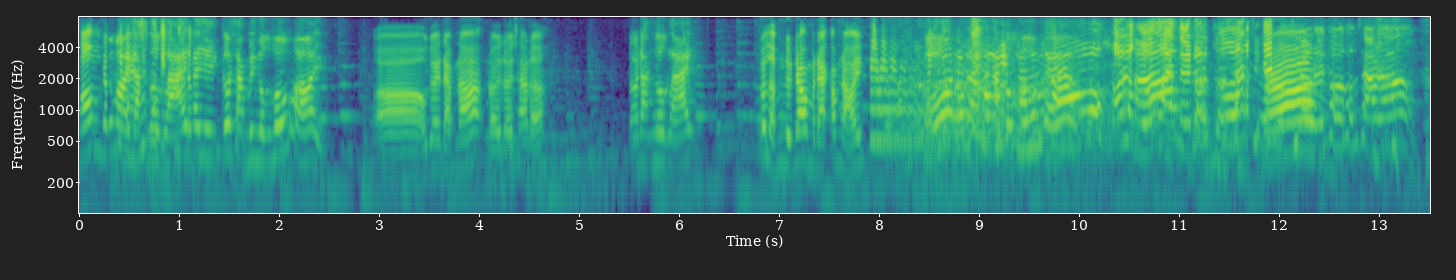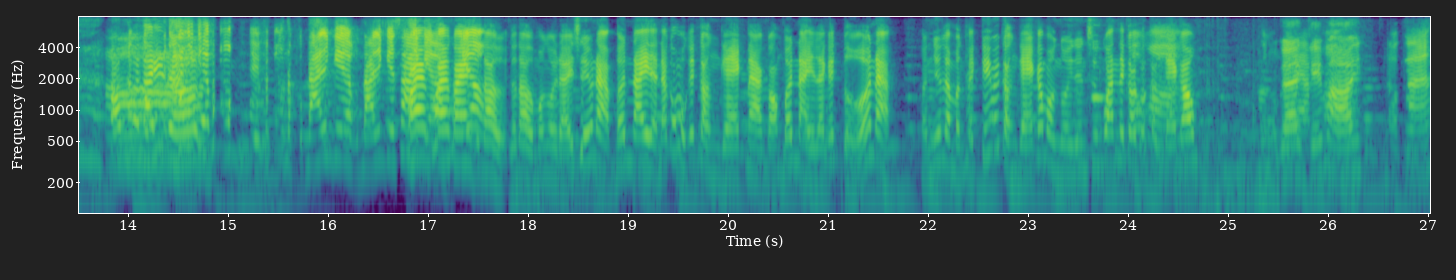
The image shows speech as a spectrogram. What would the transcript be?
Không, đúng rồi đập ngược lại tại vì cửa sập bị ngược hướng rồi. Ờ ok đập nó. Rồi rồi sao nữa? Rồi đặt ngược lại. Có lụm được đâu mà đặt ông nội. Ủa nó đặt ngược hướng kìa. Không, nó là ngược lại từ chiều đấy thôi không sao đâu không có lấy được trên kia không? Thì phải đập cục đá trên kia, cục đá trên kia sai khoan kìa. khoan khoan từ từ từ từ mọi người để xíu nè bên đây là nó có một cái cần gạt nè còn bên này là cái cửa nè hình như là mình phải kiếm cái cần gạt á mọi người nhìn xung quanh đây coi có cần gạt không ok kiếm rồi Được à.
